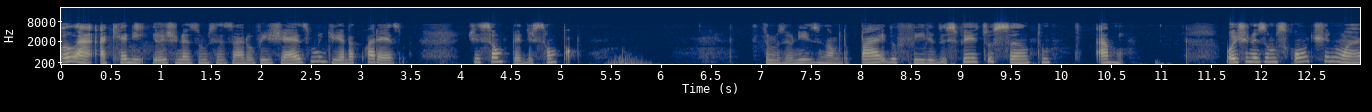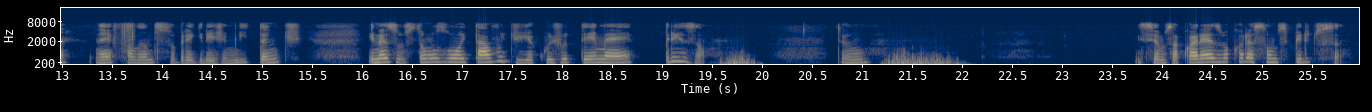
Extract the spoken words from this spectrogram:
Olá, aqui é Ali e hoje nós vamos rezar o vigésimo dia da quaresma de São Pedro e São Paulo. Estamos reunidos em nome do Pai, do Filho e do Espírito Santo. Amém. Hoje nós vamos continuar, né, falando sobre a igreja militante e nós estamos no oitavo dia, cujo tema é prisão. Então, iniciamos a quaresma, coração do Espírito Santo.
